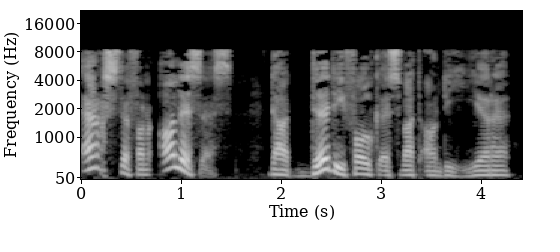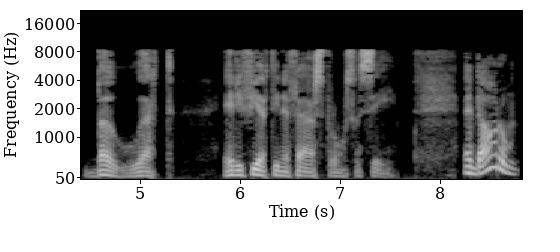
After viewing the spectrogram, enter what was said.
ergste van alles is dat dit die volk is wat aan die Here behoort, het die 14de vers vir ons gesê. En daarom,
